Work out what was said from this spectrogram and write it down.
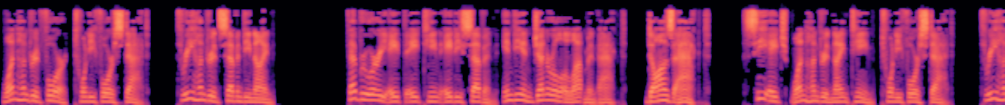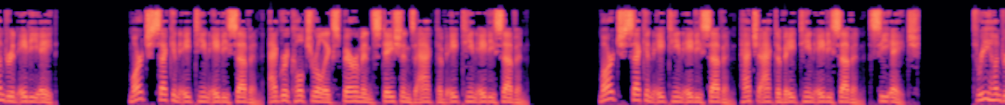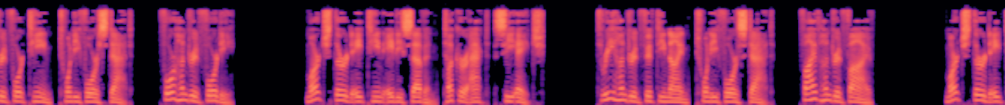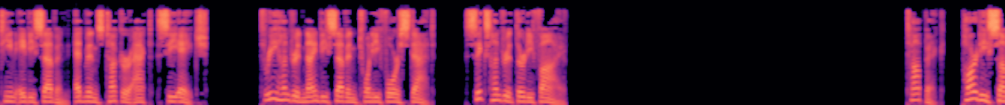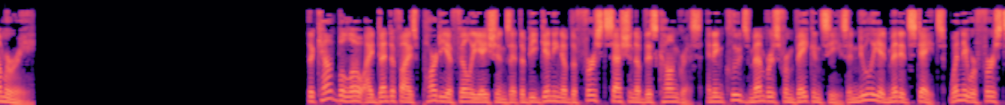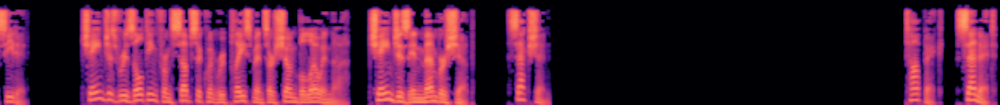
104, 24 Stat. 379 February 8, 1887 – Indian General Allotment Act Dawes Act, ch. 119, 24 Stat. 388 March 2, 1887 – Agricultural Experiment Stations Act of 1887 March 2, 1887 – Hatch Act of 1887, ch. 314, 24 Stat. 440 March 3, 1887, Tucker Act, ch. 359, 24 Stat. 505 March 3, 1887, Edmunds-Tucker Act, ch. 397 24 Stat. 635 Party summary The count below identifies party affiliations at the beginning of the first session of this Congress, and includes members from vacancies and newly admitted states, when they were first seated. Changes resulting from subsequent replacements are shown below in the "'Changes in Membership' section. Senate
